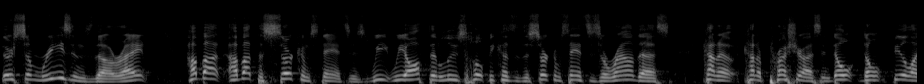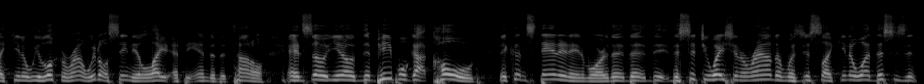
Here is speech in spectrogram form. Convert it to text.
there's some reasons though, right? How about, how about the circumstances? We, we often lose hope because of the circumstances around us kind of kind of pressure us and don't don't feel like you know we look around we don't see any light at the end of the tunnel and so you know the people got cold they couldn't stand it anymore the the the, the situation around them was just like you know what this isn't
